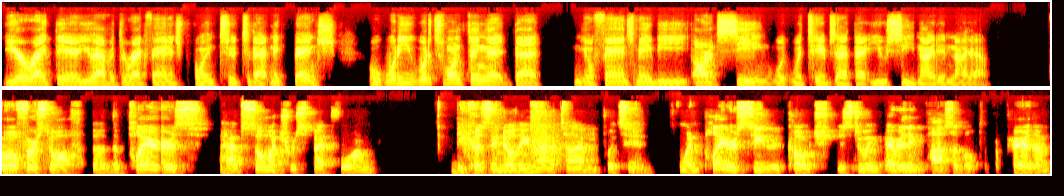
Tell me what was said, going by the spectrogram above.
You're right there. You have a direct vantage point to to that Knick bench. What do you? What's one thing that that you know fans maybe aren't seeing with, with Thibs at that see night in night out? Well, first off, uh, the players have so much respect for him because they know the amount of time he puts in. When players see the coach is doing everything possible to prepare them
